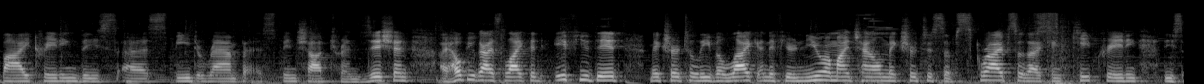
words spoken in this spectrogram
by creating this uh, speed ramp spin shot transition. I hope you guys liked it. If you did, make sure to leave a like. And if you're new on my channel, make sure to subscribe so that I can keep creating these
